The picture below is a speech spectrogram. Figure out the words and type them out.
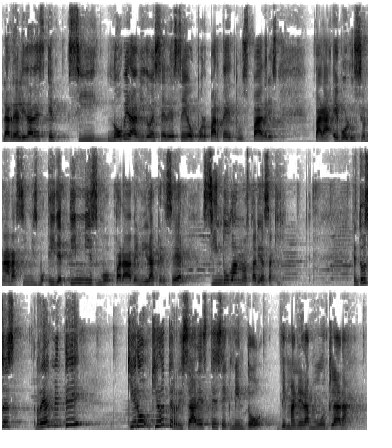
la realidad es que si no hubiera habido ese deseo por parte de tus padres para evolucionar a sí mismo y de ti mismo para venir a crecer, sin duda no estarías aquí. Entonces, realmente quiero, quiero aterrizar este segmento de manera muy clara,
